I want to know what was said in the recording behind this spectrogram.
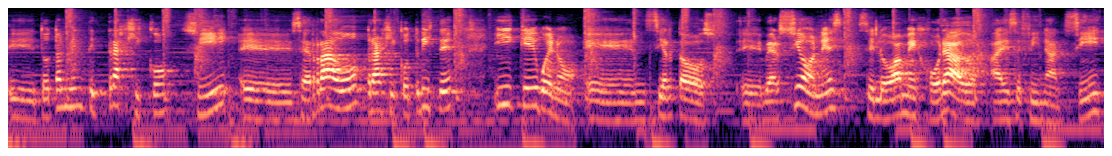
eh, totalmente trágico, ¿sí? Eh, cerrado, trágico, triste, y que, bueno, en ciertas eh, versiones se lo ha mejorado a ese final, ¿sí?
